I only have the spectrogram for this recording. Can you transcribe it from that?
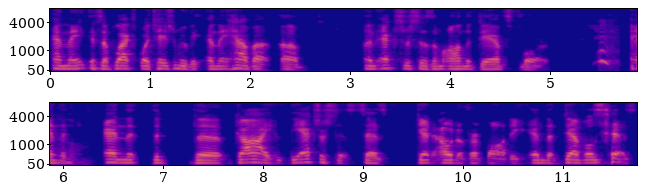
And they it's a black exploitation movie, and they have a, a an exorcism on the dance floor. And the Oh. and the the the guy, the exorcist, says, "Get out of her body," and the devil says,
